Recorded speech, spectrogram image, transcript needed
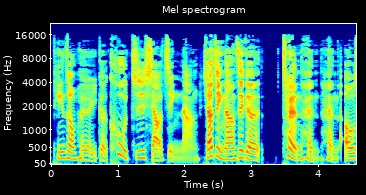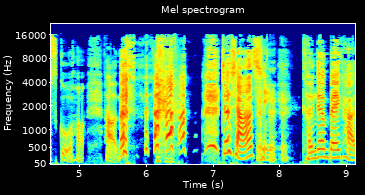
听众朋友一个酷之小锦囊。小锦囊这个 turn 很很 old school 哈。好，那 就想要请肯跟贝卡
